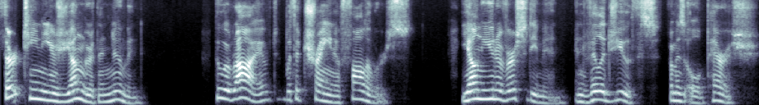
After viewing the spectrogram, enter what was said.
13 years younger than Newman, who arrived with a train of followers, young university men and village youths from his old parish.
